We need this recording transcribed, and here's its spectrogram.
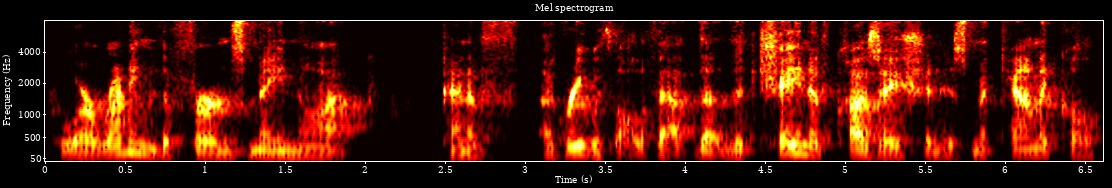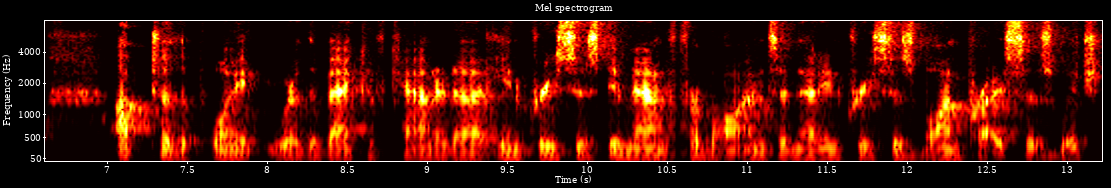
who are running the firms may not kind of agree with all of that. The, the chain of causation is mechanical up to the point where the Bank of Canada increases demand for bonds and that increases bond prices, which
